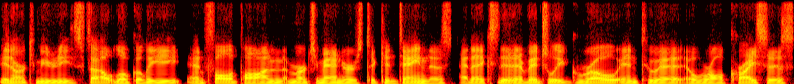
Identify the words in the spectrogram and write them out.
in our communities, felt locally, and fall upon emergency managers to contain this and eventually grow into an overall crisis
